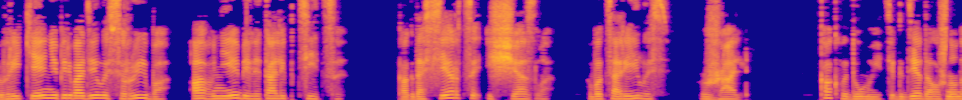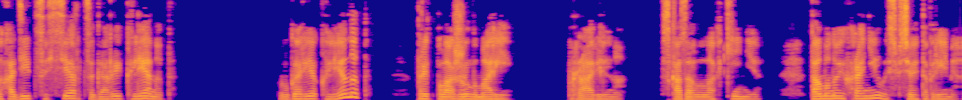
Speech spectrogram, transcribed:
в реке не переводилась рыба, а в небе летали птицы. Когда сердце исчезло, воцарилась жаль. Как вы думаете, где должно находиться сердце горы Кленот? В горе Кленот? Предположила Мари. Правильно. — сказала Лавкинья. «Там оно и хранилось все это время.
